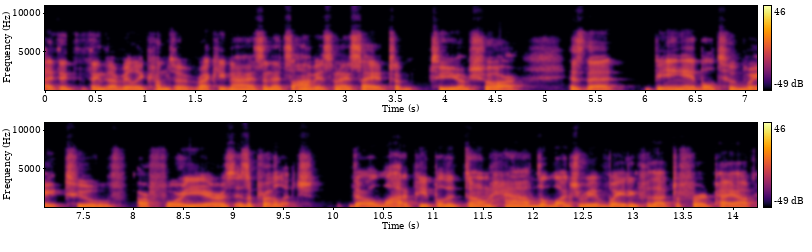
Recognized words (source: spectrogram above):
I think the thing that I've really come to recognize, and it's obvious when I say it to, to you, I'm sure, is that being able to wait two or four years is a privilege there are a lot of people that don't have the luxury of waiting for that deferred payout.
